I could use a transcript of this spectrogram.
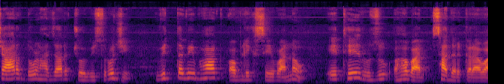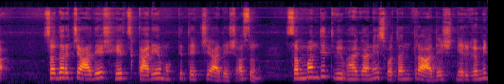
चार दोन हजार चोवीस रोजी वित्त विभाग ऑब्लिक सेवा नऊ येथे रुजू अहवाल सादर करावा. सदरचे आदेश हेच कार्यमुक्ततेचे आदेश असून संबंधित विभागाने स्वतंत्र आदेश निर्गमित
